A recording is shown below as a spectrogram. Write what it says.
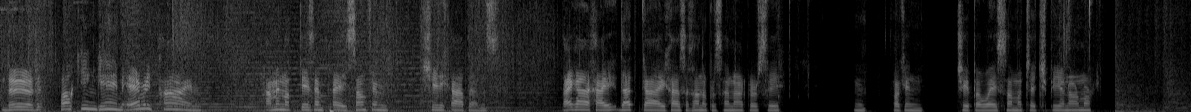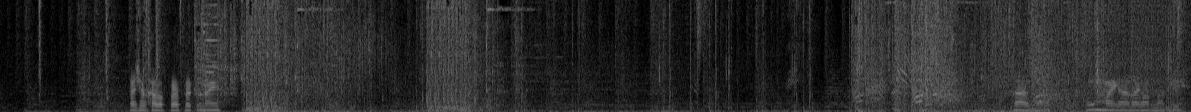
Dude, fucking game every time. I'm in a decent pace, something shitty happens. That guy, that guy has a hundred percent accuracy. And fucking chip away so much HP and armor. I should have a perfect grenade. My god, I got lucky.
